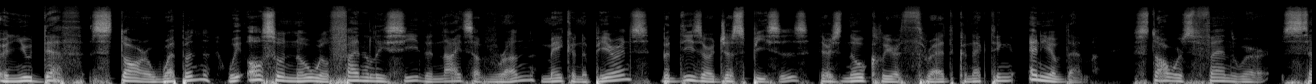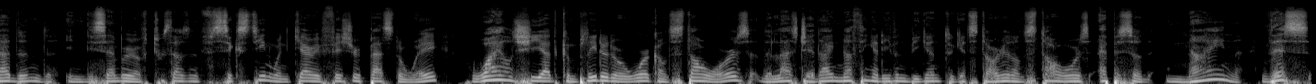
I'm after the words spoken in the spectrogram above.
a new Death Star weapon. We also know we'll finally see the Knights of Ren make an appearance, but these are just pieces. There's no clear thread connecting any of them. Star Wars fans were saddened in December of 2016 when Carrie Fisher passed away. While she had completed her work on Star Wars The Last Jedi, nothing had even begun to get started on Star Wars Episode 9. This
